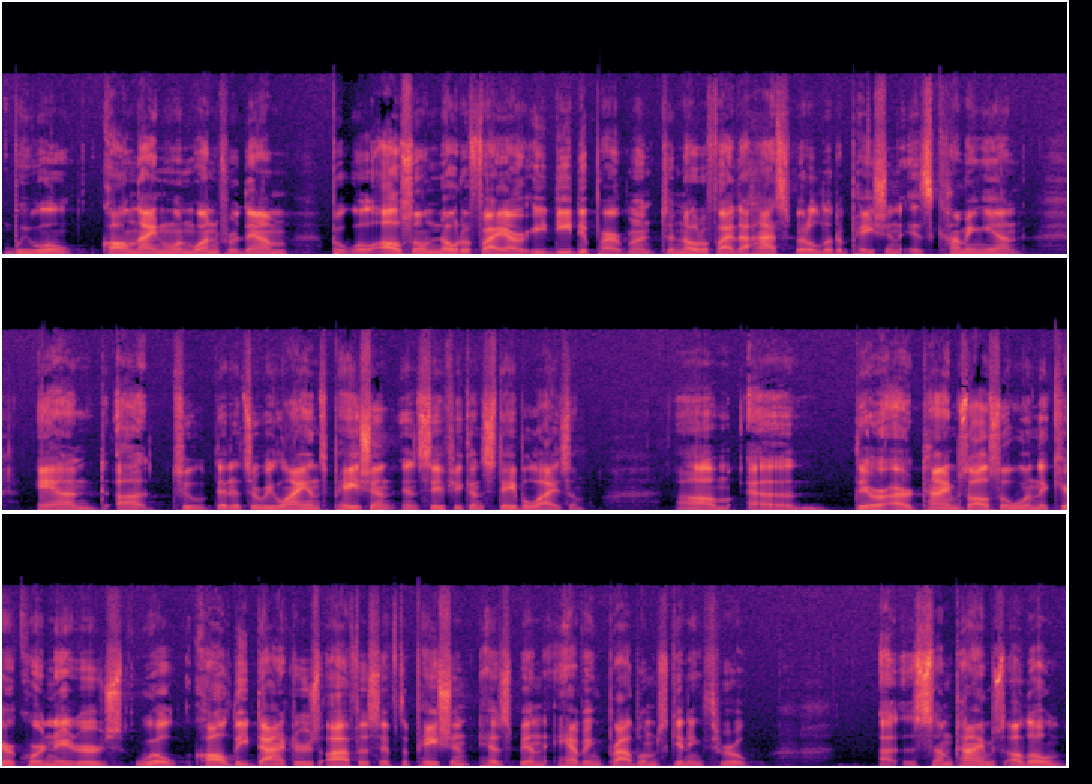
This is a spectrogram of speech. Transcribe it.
we will call 911 for them, but we'll also notify our ED department to notify the hospital that a patient is coming in and uh, to that it's a reliance patient and see if you can stabilize them. Um, uh, there are times also when the care coordinators will call the doctor's office if the patient has been having problems getting through. Uh, sometimes, although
